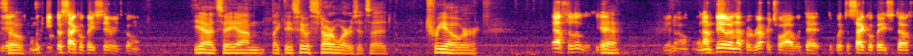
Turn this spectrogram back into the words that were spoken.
Yeah. So- I'm gonna keep the Psycho Bass series going. Yeah, it's a um, like they say with Star Wars, it's a trio or Absolutely. yeah. yeah. you know and i'm building up a repertoire with that with the Psycho Bass stuff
